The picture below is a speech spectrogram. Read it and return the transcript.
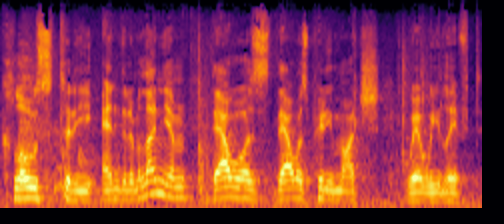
close to the end of the millennium. That was that was pretty much where we lived.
